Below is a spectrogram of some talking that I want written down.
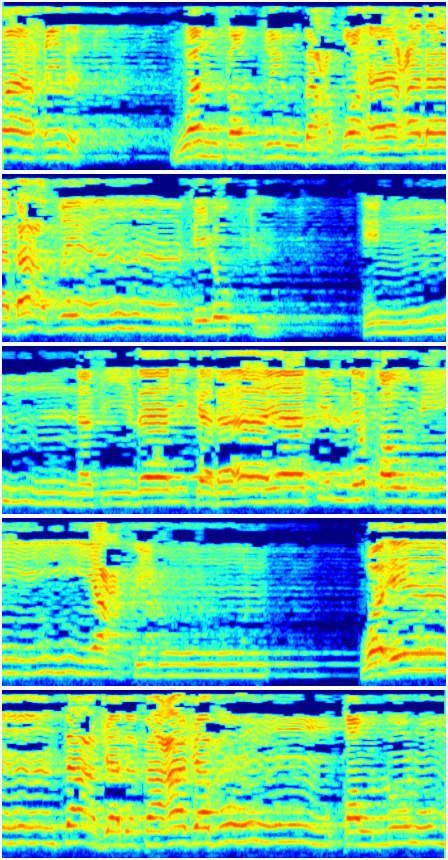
واحد ونفضل بعضها على بعض في لكل إن في ذلك لآيات لقوم يعقلون وإن تعجب فعجب قولهم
